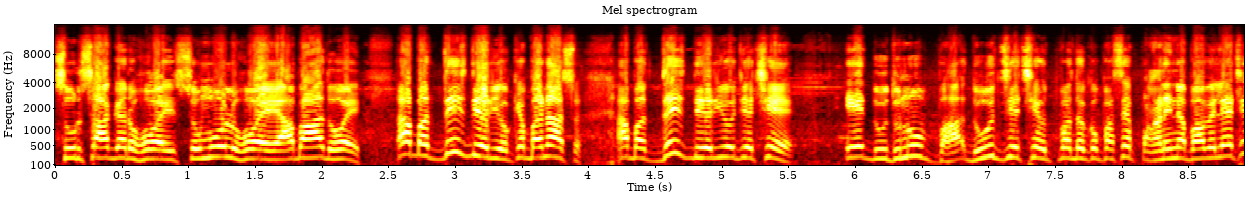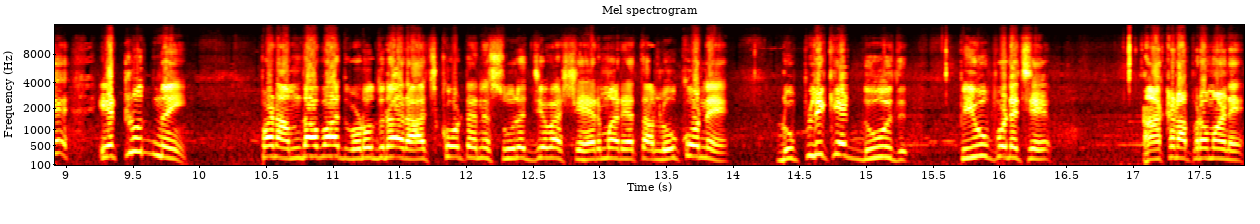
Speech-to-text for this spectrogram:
સુરસાગર હોય, સુમૂલ હોય, આબાદ હોય, આ બધી જ ડેરીઓ કે બનાસ, આ બધી જ ડેરીઓ જે છે, એ દૂધનું દૂધ જે છે, ઉત્પાદકો પાસે પાણીના ભાવે લે છે, એટલું જ નહીં. પણ અમદાવાદ, વડોદરા, રાજકોટ અને સુરત જેવા શહેરમાં રહેતા લોકોને ડુપ્લિકેટ દૂધ પીવું પડે છે. આંકડા પ્રમાણે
